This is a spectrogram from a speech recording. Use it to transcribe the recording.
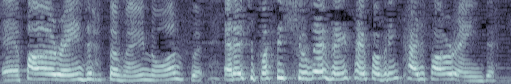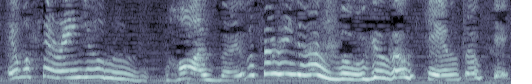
é Power Ranger também, nossa. Era tipo assistir o desenho e sair pra brincar de Power Ranger. Eu vou ser Ranger rosa, eu vou ser Ranger azul, que não sei o que, não sei o que.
